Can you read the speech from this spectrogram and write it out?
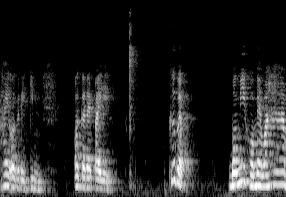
ไทยออยก็ได้กินออยก็ได้ไป คือแบบบ่มีขอแม่ว่าห้าม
